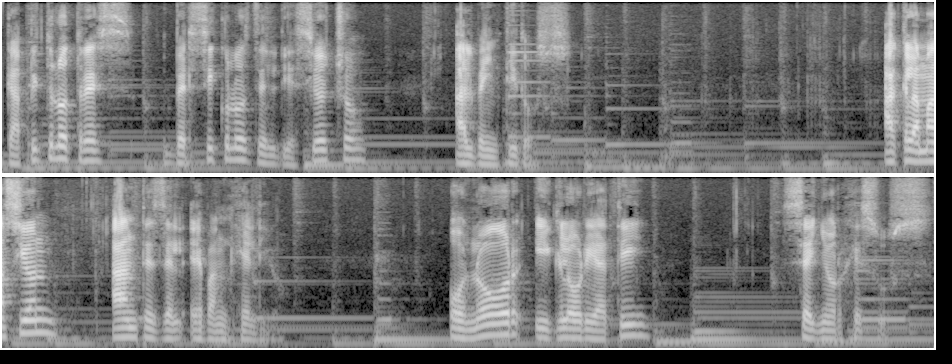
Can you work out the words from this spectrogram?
capítulo 3, versículos del 18 al 22. Aclamación antes del Evangelio. Honor y gloria a ti, Señor Jesús.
